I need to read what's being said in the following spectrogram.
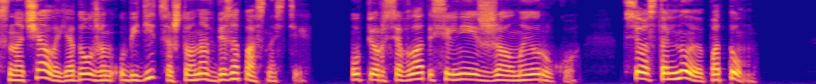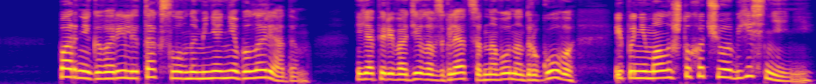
Сначала я должен убедиться, что она в безопасности. Уперся Влад и сильнее сжал мою руку. Все остальное потом. Парни говорили так, словно меня не было рядом. Я переводила взгляд с одного на другого и понимала, что хочу объяснений.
